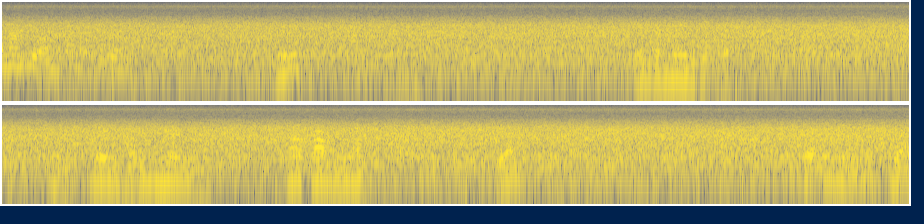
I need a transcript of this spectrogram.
กแม่ไปเลยแม่ไปเลยน้ำก็หัวแล้วน้ำหัวมันก็เหมือนเดิมเฮ้ยเป็นกันเล่นจุดเดียวเล่นของแม่นี่ห้าคำนี่นะเดี๋ยวพบกันนี่ก่อน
